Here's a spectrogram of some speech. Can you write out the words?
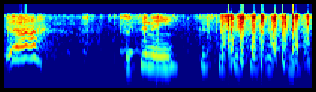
Já! Kuciny, kuci, kuci, kuci.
